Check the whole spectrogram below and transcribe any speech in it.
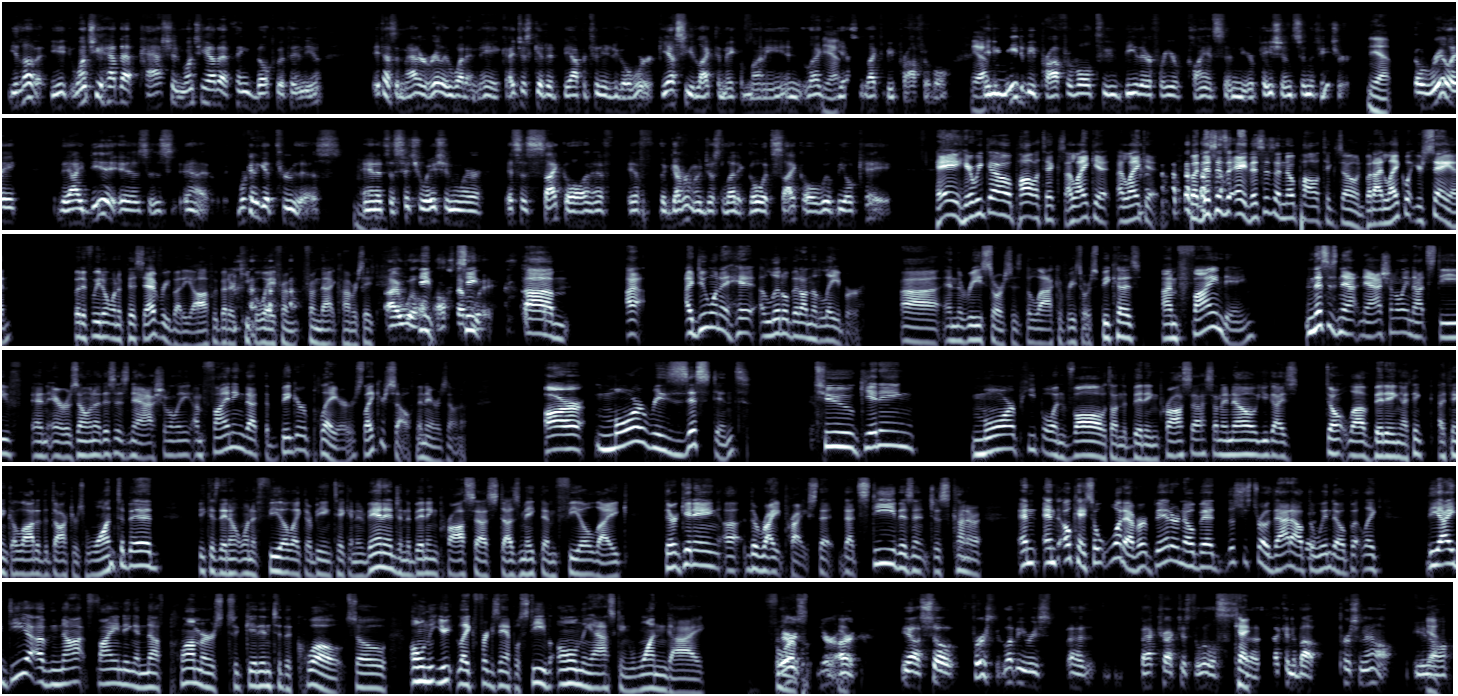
you love it. You once you have that passion, once you have that thing built within you, it doesn't matter really what I make. I just get the opportunity to go work. Yes, you'd like to make money and like, yeah. yes, you'd like to be profitable. Yeah. And you need to be profitable to be there for your clients and your patients in the future. Yeah. So really the idea is, is uh, we're going to get through this. Mm-hmm. And it's a situation where it's a cycle. And if, if the government just let it go its cycle, we'll be okay hey, here we go, politics. I like it. I like it. But this is hey, this is a no politics zone. But I like what you're saying. But if we don't want to piss everybody off, we better keep away from from that conversation. I will. Steve, I'll step see, away. um, I I do want to hit a little bit on the labor, uh, and the resources, the lack of resource, because I'm finding and this is not nationally, not Steve and Arizona. This is nationally. I'm finding that the bigger players, like yourself in Arizona, are more resistant to getting more people involved on the bidding process. And I know you guys don't love bidding. I think I think a lot of the doctors want to bid because they don't want to feel like they're being taken advantage and the bidding process does make them feel like they're getting uh, the right price that that steve isn't just kind of and and okay so whatever bid or no bid let's just throw that out the window but like the idea of not finding enough plumbers to get into the quote so only you like for example steve only asking one guy for There's, there yeah. are yeah so first let me re- uh, backtrack just a little okay. uh, second about personnel you know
